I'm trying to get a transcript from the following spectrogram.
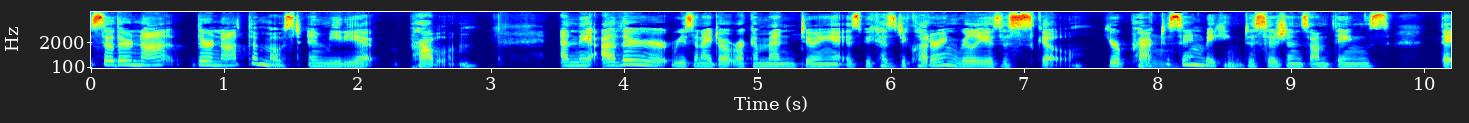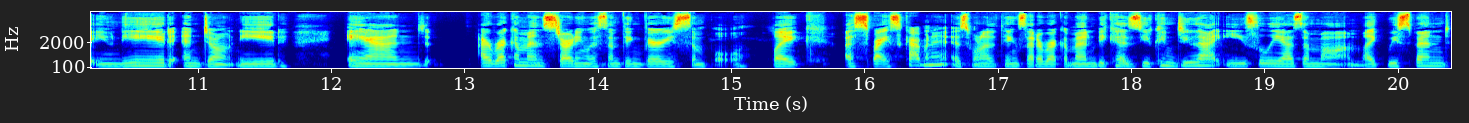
so they're not they're not the most immediate problem. And the other reason I don't recommend doing it is because decluttering really is a skill. You're practicing making decisions on things that you need and don't need. And I recommend starting with something very simple, like a spice cabinet is one of the things that I recommend because you can do that easily as a mom. Like we spend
